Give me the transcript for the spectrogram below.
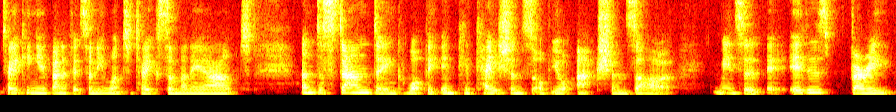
taking your benefits and you want to take some money out, understanding what the implications of your actions are means that it is very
